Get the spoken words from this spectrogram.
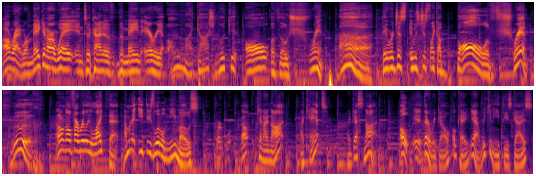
All right, we're making our way into kind of the main area. Oh my gosh, look at all of those shrimp. Ah, they were just, it was just like a ball of shrimp. Ugh. I don't know if I really like that. I'm gonna eat these little Nemos. Where, where, oh, can I not? I can't? I guess not. Oh, eh, there we go. Okay, yeah, we can eat these guys.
